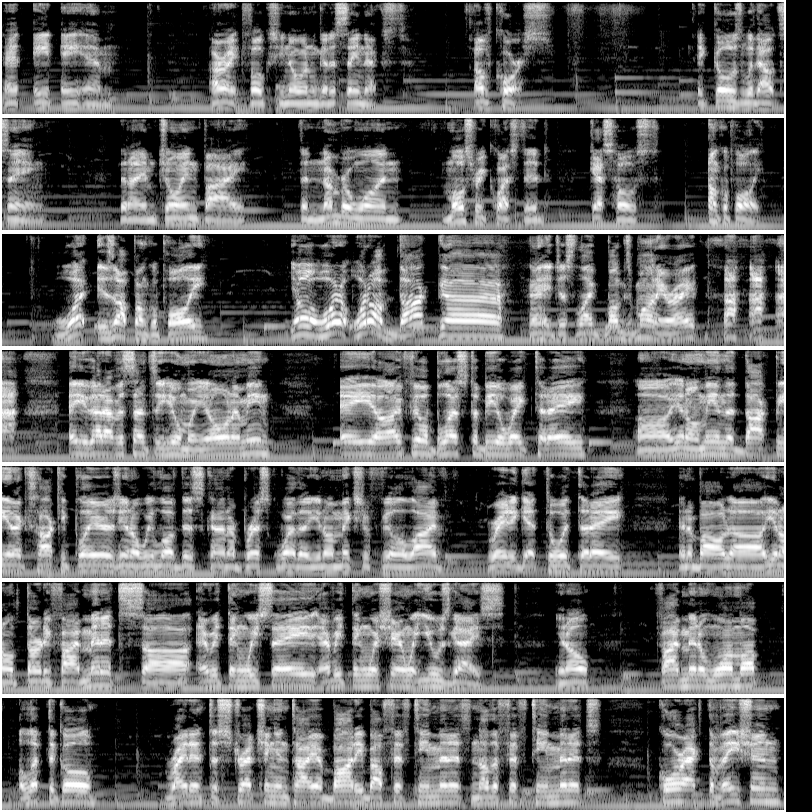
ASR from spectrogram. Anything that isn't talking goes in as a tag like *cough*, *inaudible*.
at 8 a.m. All right, folks, you know what I'm going to say next. Of course, it goes without saying that I am joined by the number one most requested guest host, Uncle Paulie. What is up, Uncle Paulie? Yo, what what up, Doc? Uh, hey, just like Bugs Bunny, right? *laughs* hey, you gotta have a sense of humor, you know what I mean? Hey, uh, I feel blessed to be awake today. Uh, you know, me and the doc being ex-hockey players, you know, we love this kind of brisk weather. You know, it makes you feel alive, ready to get to it today. In about, uh, you know, 35 minutes, uh, everything we say, everything we're sharing with you guys. You know, five minute warm up, elliptical, right into stretching entire body, about 15 minutes, another 15 minutes, core activation,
